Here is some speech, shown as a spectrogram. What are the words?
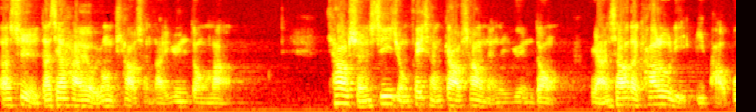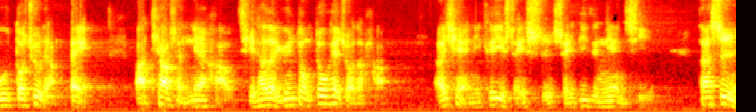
但是大家还有用跳绳来运动吗？跳绳是一种非常高效能的运动，燃烧的卡路里比跑步多出两倍。把跳绳练好，其他的运动都会做得好，而且你可以随时随地的练习。但是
